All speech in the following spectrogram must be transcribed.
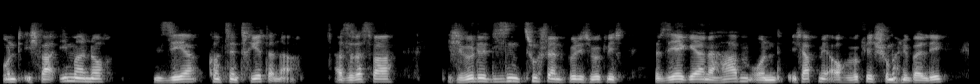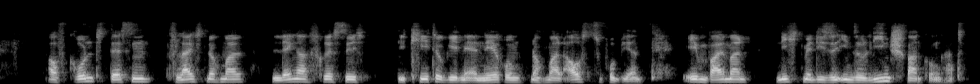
Und ich war immer noch sehr konzentriert danach. Also das war, ich würde diesen Zustand würde ich wirklich sehr gerne haben und ich habe mir auch wirklich schon mal überlegt, aufgrund dessen vielleicht nochmal längerfristig die ketogene Ernährung nochmal auszuprobieren. Eben weil man nicht mehr diese Insulinschwankung hat.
